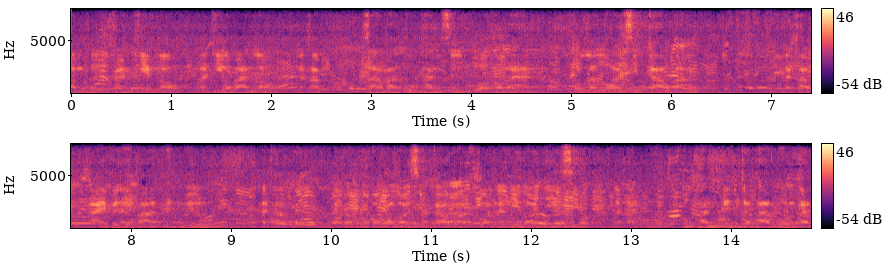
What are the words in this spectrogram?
อำเภอข้างเคียงเรามาเที่ยวบ้านเรานะครับทราบว่าทุกท่านซื้อตั๋วเข้ามาคนละร้อยสิบเก้าบาทนะครับหายไปไหนบาทหนึงไม่รู้นะครับนะครับก็บอกว่า119บาทก่อนหน้านี้120นะครับ ทุกท่านเป็นเจ้าภาพร่วมกัน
